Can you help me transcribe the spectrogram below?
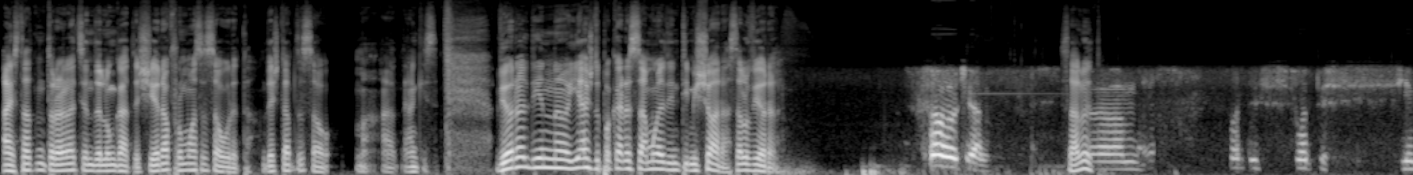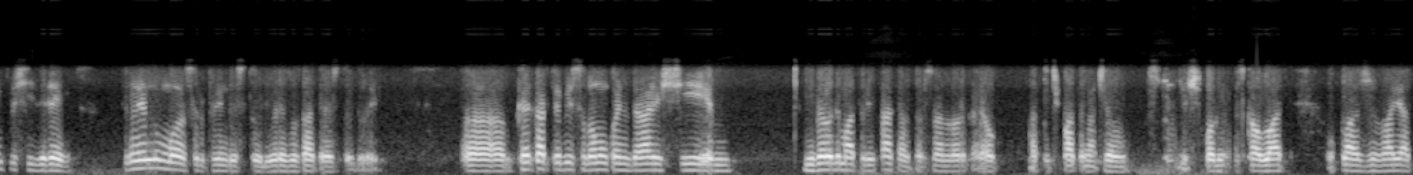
Ai stat într-o relație îndelungată și era frumoasă sau urâtă? Deșteaptă sau... Ma, a, a închis. Viorel din uh, Iași, după care Samuel din Timișoara. Salut, Viorel. Salut, Lucian. Salut. Um, foarte, foarte simplu și direct. Pe mine nu mă surprinde studiul, rezultatele studiului. Uh, cred că ar trebui să luăm în considerare și um, nivelul de maturitate al persoanelor care au participat în acel studiu și poate că au luat o plajă variată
